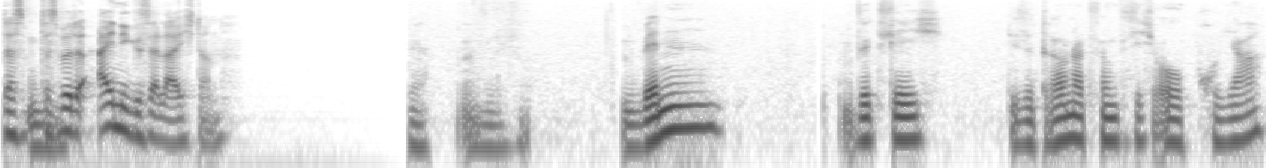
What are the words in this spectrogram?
Das, das würde einiges erleichtern. Ja. Wenn wirklich diese 350 Euro pro Jahr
